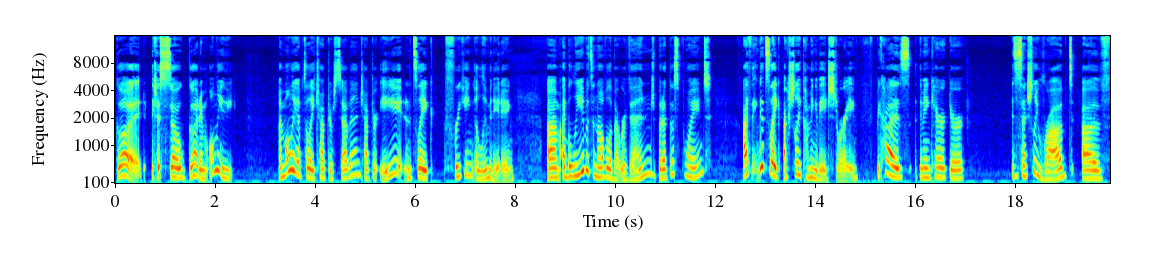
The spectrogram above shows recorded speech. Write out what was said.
good. It is so good. I'm only I'm only up to like chapter 7, chapter 8, and it's like freaking illuminating. Um I believe it's a novel about revenge, but at this point, I think it's like actually a coming of age story because the main character is essentially robbed of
